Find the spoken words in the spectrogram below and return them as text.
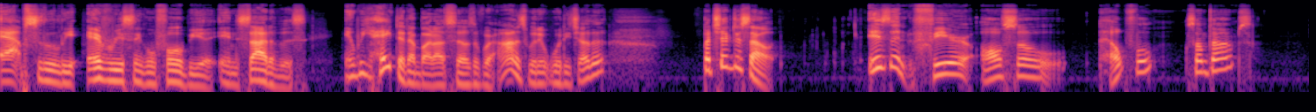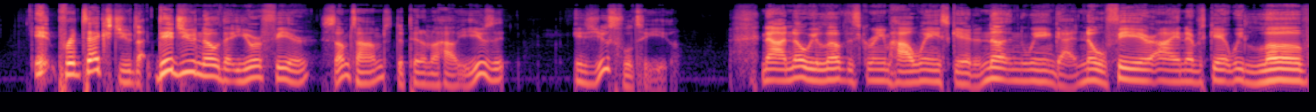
absolutely every single phobia inside of us. And we hate that about ourselves if we're honest with it with each other. But check this out. Isn't fear also helpful sometimes? It protects you. Like, did you know that your fear, sometimes, depending on how you use it, is useful to you? Now I know we love to scream how we ain't scared of nothing, we ain't got no fear, I ain't never scared. We love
